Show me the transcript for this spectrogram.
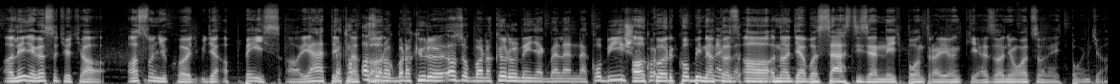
a lényeg az, hogy hogyha azt mondjuk, hogy ugye a pace, a Tehát játéknak a, azonokban a, körül, azokban a körülményekben lenne Kobi is, akkor, akkor Kobinak az a, volna. nagyjából 114 pontra jön ki ez a 81 pontja.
